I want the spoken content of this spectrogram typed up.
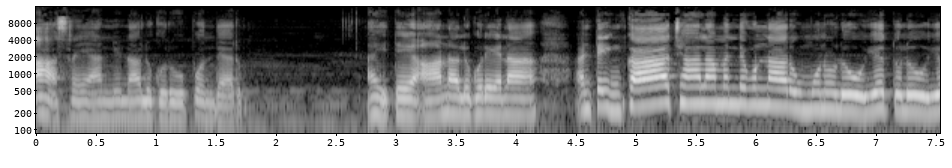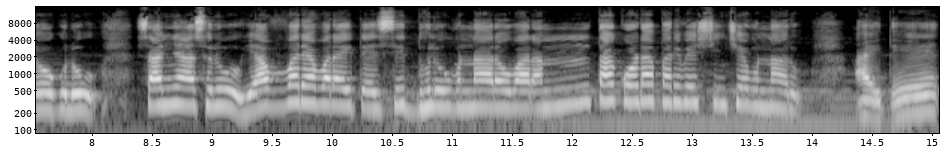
ఆశ్రయాన్ని నలుగురు పొందారు. అయితే ఆ నలుగురేనా? అంటే ఇంకా చాలామంది ఉన్నారు. మునులు యతులు యోగులు సన్యాసులు ఎవరెవరైతే సిద్ధులు ఉన్నారో వారంతా కూడా పరివేషించే ఉన్నారు. అయితే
